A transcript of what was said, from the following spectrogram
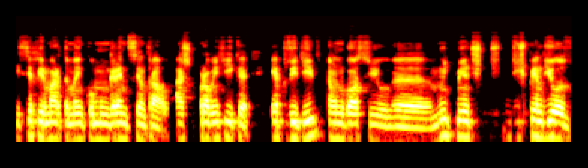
e se afirmar também como um grande central. Acho que para o Benfica é positivo, é um negócio uh, muito menos dispendioso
